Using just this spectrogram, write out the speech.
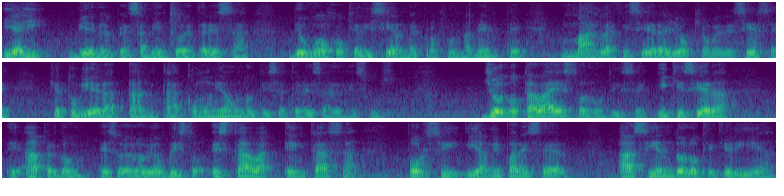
y ahí viene el pensamiento de Teresa de un ojo que discierne profundamente, más la quisiera yo que obedeciese, que tuviera tanta comunión, nos dice Teresa de Jesús. Yo notaba esto, nos dice, y quisiera, eh, ah, perdón, eso ya lo habíamos visto, estaba en casa por sí y a mi parecer haciendo lo que quería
